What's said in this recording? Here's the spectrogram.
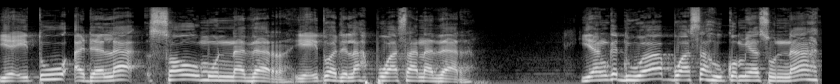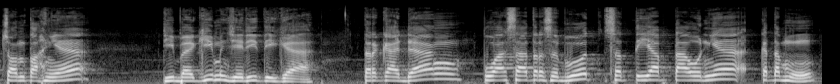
Yaitu adalah Saumun Nadar Yaitu adalah puasa nadar yang kedua, puasa hukumnya sunnah, contohnya dibagi menjadi tiga. Terkadang puasa tersebut setiap tahunnya ketemu.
